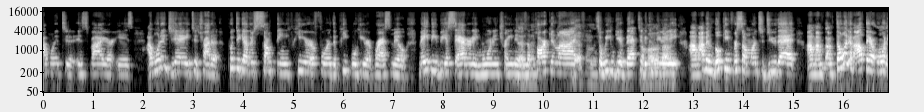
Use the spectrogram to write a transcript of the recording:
I wanted to inspire is I wanted Jay to try to put together something here for the people here at Brass Mill. Maybe be a Saturday morning training in the parking lot. Definitely. So we can give back to the I'm about community. Um, I've been looking for someone to do that. Um, I'm, I'm throwing them out there on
